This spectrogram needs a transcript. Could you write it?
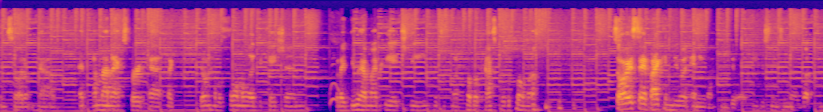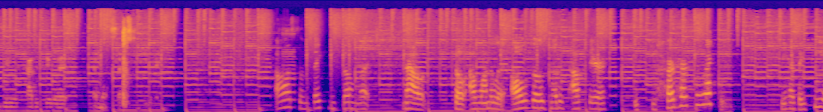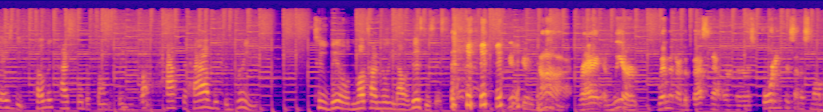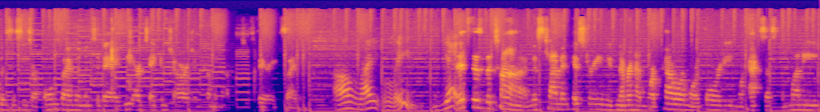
And so I don't have, I'm not an expert at, like, don't have a formal education but I do have my PhD, which is my public high school diploma. so I always say if I can do it, anyone can do it. You just need to know what to do, how to do it, and what steps to do it. Awesome. Thank you so much. Now, so I want to let all of those mothers out there, if you heard her correctly, she has a PhD, public high school diploma, so you don't have to have the degree to build multi-million dollar businesses. you do not, right? And we are women are the best networkers. 40% of small businesses are owned by women today. We are taking charge and coming up, which is very exciting. All right, ladies. Yes. This is the time. This time in history, we've never had more power, more authority, more access to money,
